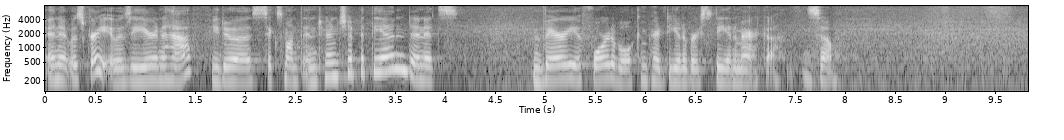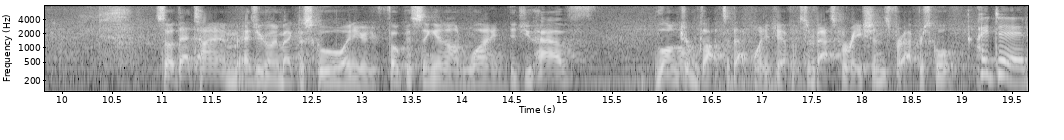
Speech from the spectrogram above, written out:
and it was great. It was a year and a half. You do a six month internship at the end, and it's very affordable compared to university in America. Mm-hmm. So. So at that time, as you're going back to school and you're focusing in on wine, did you have long-term thoughts at that point? Did you have sort of aspirations for after school? I did.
